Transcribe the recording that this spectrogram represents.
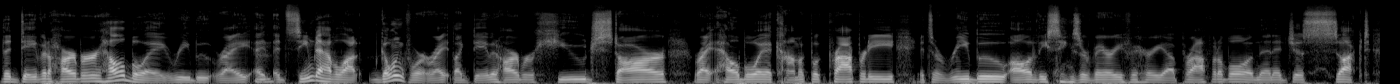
the David Harbour Hellboy reboot, right? It, it seemed to have a lot going for it, right? Like David Harbour, huge star, right? Hellboy, a comic book property. It's a reboot. All of these things are very, very uh, profitable, and then it just sucked.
